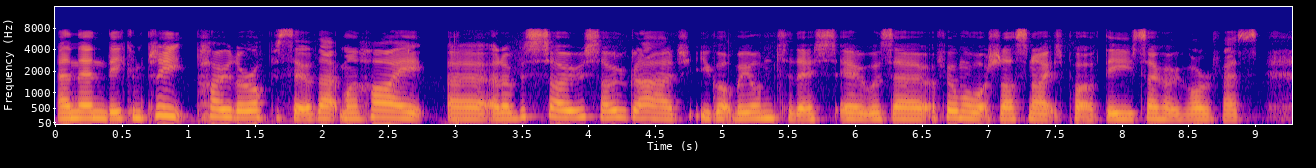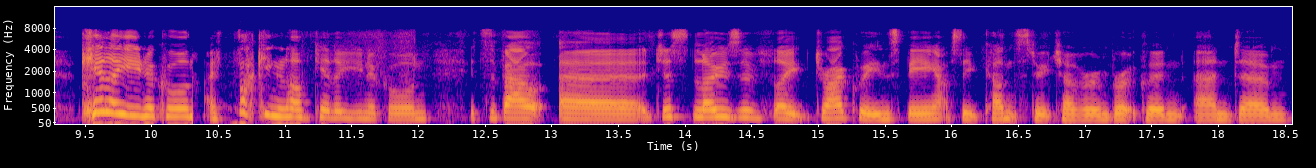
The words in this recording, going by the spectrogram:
And then the complete polar opposite of that, my high, uh, and I was so so glad you got me onto this. It was a, a film I watched last night as part of the Soho Horror Fest. Killer Unicorn. I fucking love Killer Unicorn. It's about uh, just loads of like drag queens being absolute cunts to each other in Brooklyn, and um,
